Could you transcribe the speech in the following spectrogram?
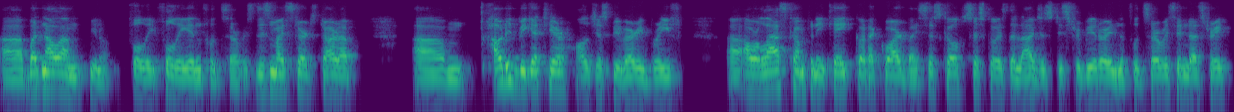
Uh, but now I'm you know fully fully in food service. This is my third startup. Um, how did we get here? I'll just be very brief. Uh, our last company, Cake, got acquired by Sysco. Sysco is the largest distributor in the food service industry.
